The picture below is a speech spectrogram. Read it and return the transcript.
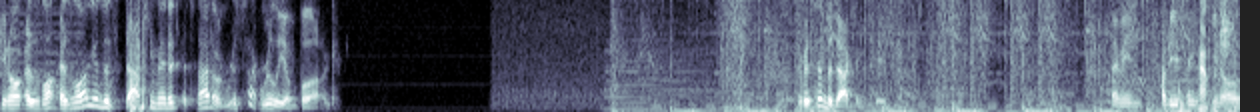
You know, as long as long as it's documented, it's not a it's not really a bug. If it's in the documentation. I mean, how do you think, Ouch. you know,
